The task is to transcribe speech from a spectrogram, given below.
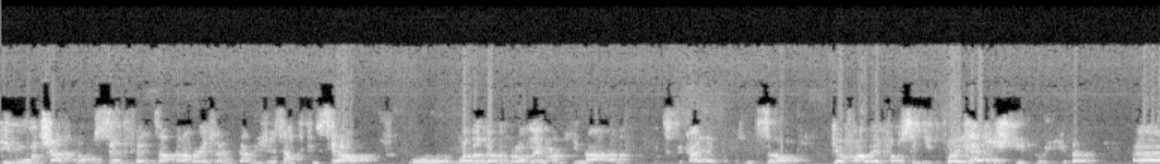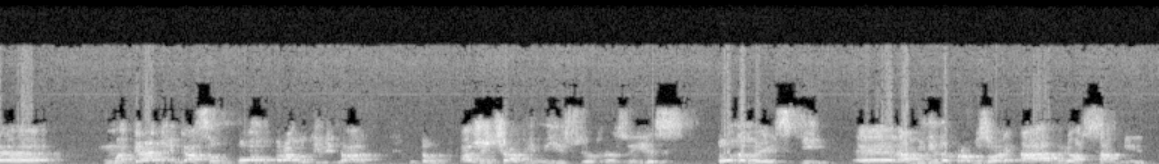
E muitos já estão sendo feitos através da inteligência artificial. O, quando deu um problema aqui na explicar a transmissão, que eu falei foi o seguinte: foi reinstituída é, uma gratificação por produtividade. Então, a gente já viu isso de outras vezes. Toda vez que é, a medida provisória abre orçamento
